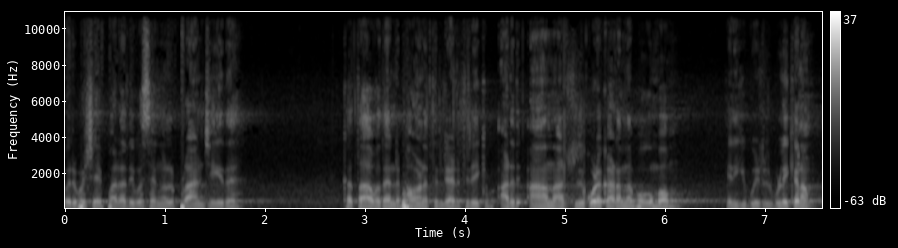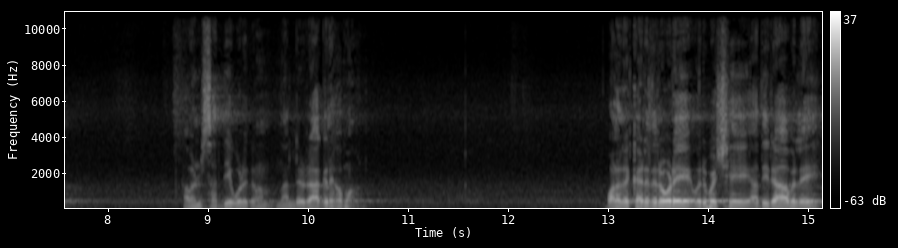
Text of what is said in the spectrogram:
ഒരുപക്ഷെ പല ദിവസങ്ങൾ പ്ലാൻ ചെയ്ത് കർത്താവ് തന്റെ ഭവനത്തിന്റെ അടുത്തിലേക്ക് അടുത്ത് ആ നാട്ടിൽ കൂടെ കടന്നു പോകുമ്പം എനിക്ക് വീട്ടിൽ വിളിക്കണം. അവൻ സദ്യ കൊടുക്കണം. നല്ലൊരു ആഗ്രഹമാണ്. വളരെ കരുതലോടെ ഒരു പക്ഷേ അതിരാവിലെ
